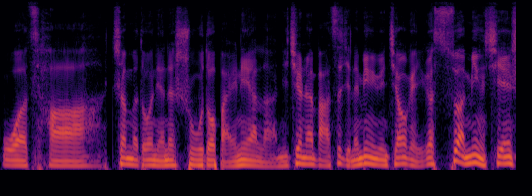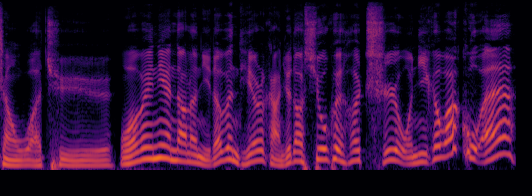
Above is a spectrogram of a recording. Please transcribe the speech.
我擦，这么多年的书都白念了，你竟然把自己的命运交给一个算命先生！我去，我为念到了你的问题而感觉到羞愧和耻辱，你给我滚！”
